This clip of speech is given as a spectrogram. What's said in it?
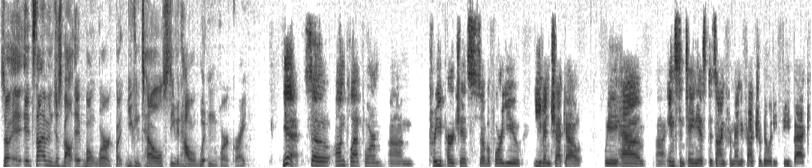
So it's not even just about it won't work, but you can tell Stephen how it wouldn't work, right? Yeah. So on platform, um, pre-purchase. So before you even check out, we have uh, instantaneous design for manufacturability feedback.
